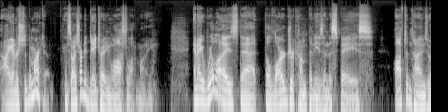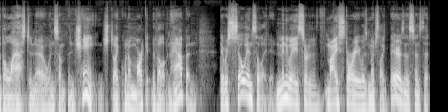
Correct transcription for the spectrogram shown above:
I understood the market. And so I started day trading, lost a lot of money. And I realized that the larger companies in the space oftentimes were the last to know when something changed, like when a market development happened they were so insulated. In many ways, sort of my story was much like theirs in the sense that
